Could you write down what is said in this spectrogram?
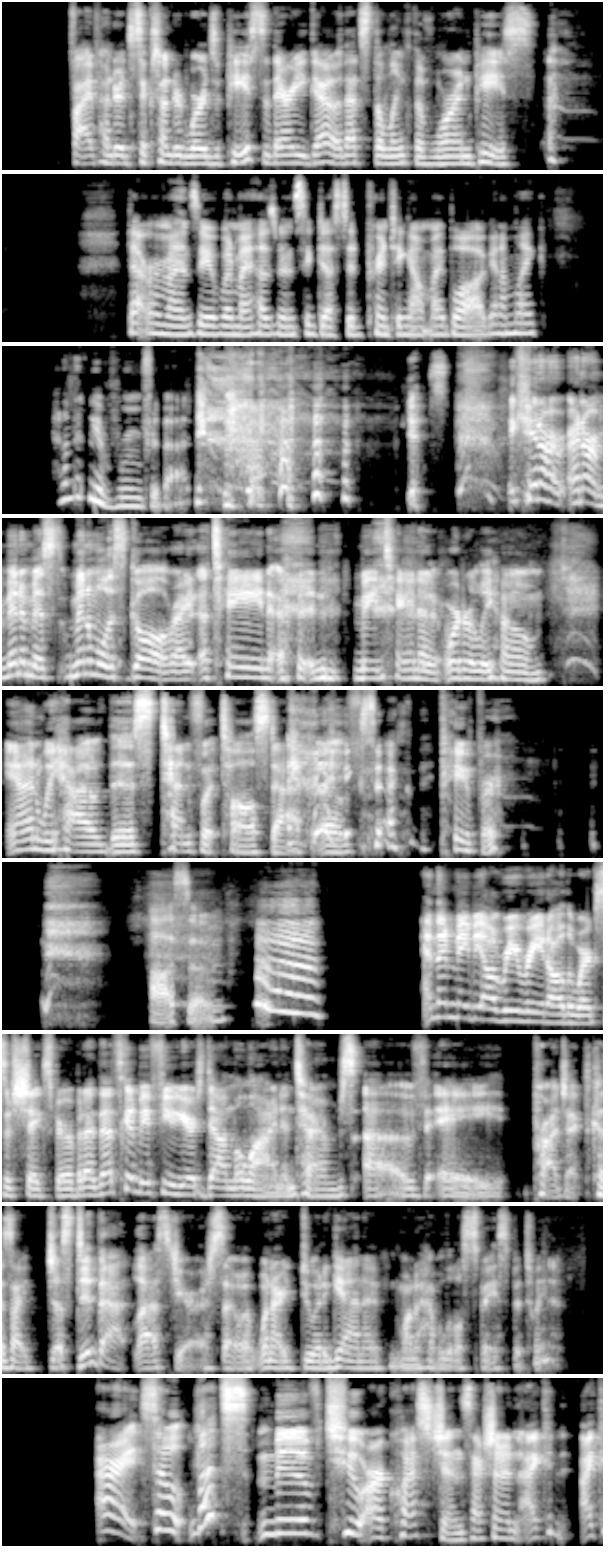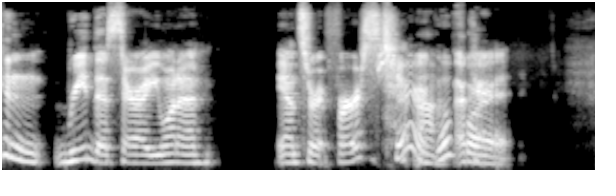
500, 600 words a piece. So there you go. That's the length of War and Peace. that reminds me of when my husband suggested printing out my blog, and I'm like, I don't think we have room for that. yes. Like in our in our minimalist minimalist goal, right? Attain and maintain an orderly home. And we have this 10 foot tall stack of exactly. paper. Awesome. and then maybe I'll reread all the works of Shakespeare, but that's going to be a few years down the line in terms of a project because I just did that last year. So when I do it again, I want to have a little space between it. All right, so let's move to our question section. I can I can read this, Sarah. You want to answer it first? Sure, um, go for okay. it.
